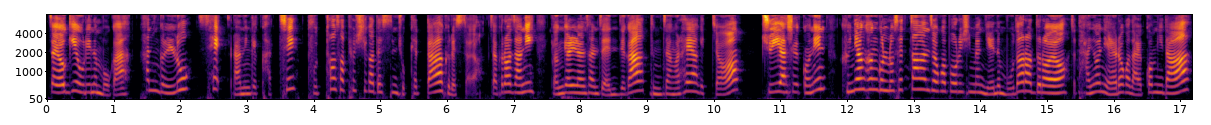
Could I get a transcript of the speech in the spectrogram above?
자, 여기에 우리는 뭐가 한글로 새라는 게 같이 붙어서 표시가 됐으면 좋겠다 그랬어요. 자, 그러자니 연결연산자 end가 등장을 해야겠죠. 주의하실 거는 그냥 한글로 새자만 적어버리시면 얘는 못 알아들어요. 자, 당연히 에러가 날 겁니다.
